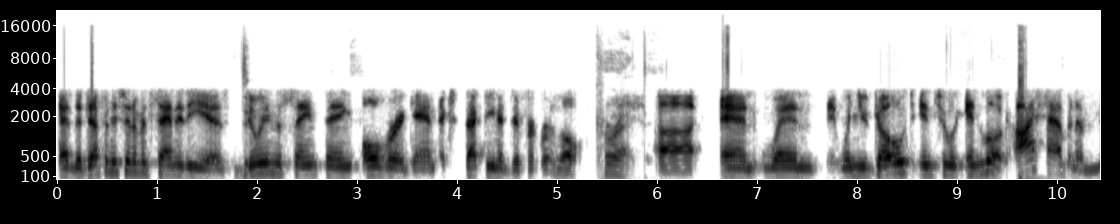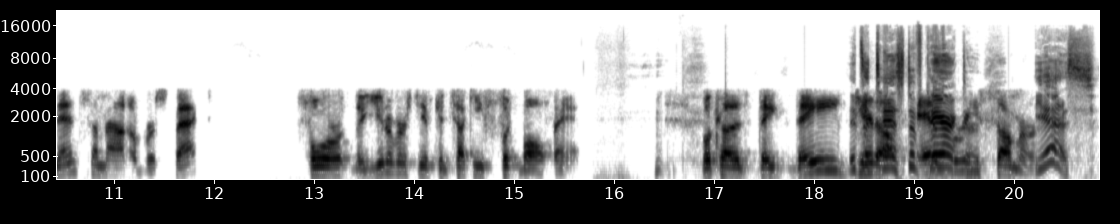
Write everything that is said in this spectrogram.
And the definition of insanity is doing the same thing over again, expecting a different result. Correct. Uh, and when when you go into and look, I have an immense amount of respect for the University of Kentucky football fan because they they It's get a test up of every character. summer. Yes.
